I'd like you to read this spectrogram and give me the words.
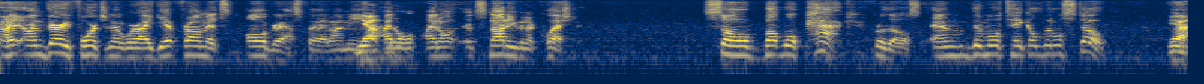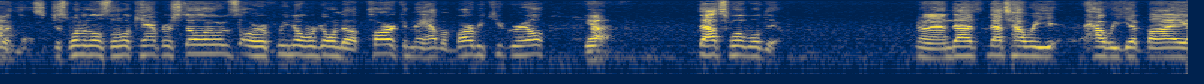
I, am very fortunate where I get from. It's all grass fed. I mean, yeah. I don't, I don't. It's not even a question. So, but we'll pack for those, and then we'll take a little stove yeah. with us. Just one of those little camper stoves, or if we know we're going to a park and they have a barbecue grill, yeah, that's what we'll do. And that that's how we how we get by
